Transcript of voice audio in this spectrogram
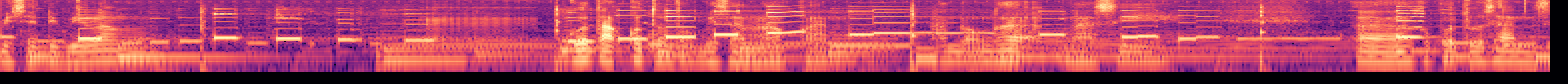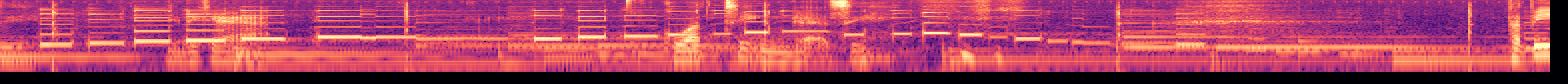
bisa dibilang gue takut untuk bisa melakukan atau enggak ngasih uh, keputusan sih. Jadi kayak kuat sih enggak sih. Tapi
